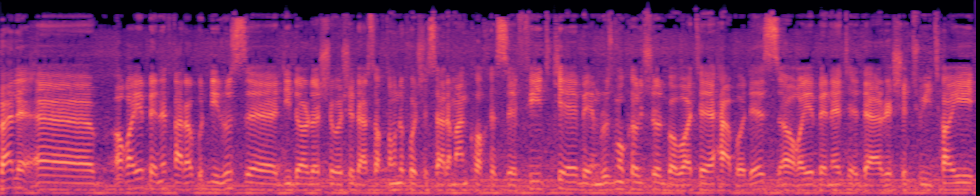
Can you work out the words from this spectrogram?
بله آقای بنت قرار بود دیروز دیدار داشته باشه در ساختمان پشت سر من کاخ سفید که به امروز مکل شد بابت حوادث. آقای بنت در رشته توییت هایی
